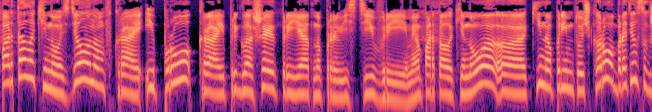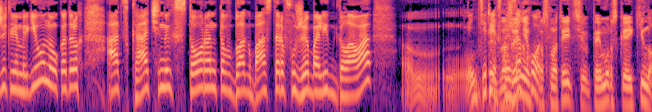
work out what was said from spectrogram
Портал о кино, сделанном в крае и про край, приглашает приятно провести время. Портал о кино киноприм.ру обратился к жителям региона, у которых от скачанных с торрентов, блокбастеров уже болит голова. Эм, интересный заход. посмотреть приморское кино.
